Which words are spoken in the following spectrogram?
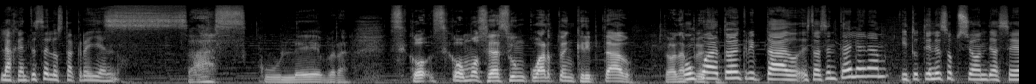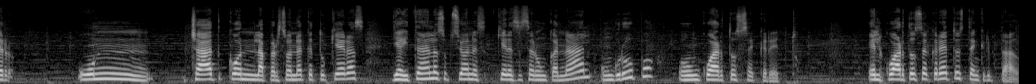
La gente se lo está creyendo. Sas, culebra. ¿Cómo se hace un cuarto encriptado? Te van a Un cuarto encriptado. Estás en Telegram y tú tienes opción de hacer un chat con la persona que tú quieras y ahí te dan las opciones. ¿Quieres hacer un canal, un grupo o un cuarto secreto? El cuarto secreto está encriptado.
